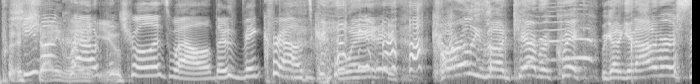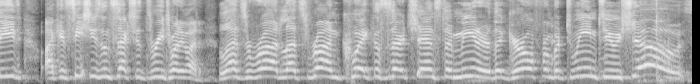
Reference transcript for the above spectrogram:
put a She's shiny on light crowd at you. control as well. There's big crowds. Wait, Carly's on camera. Quick, we got to get out of our seat. I can see she's in section 321. Let's run, let's run, quick. This is our chance to meet her, the girl from between two shows.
